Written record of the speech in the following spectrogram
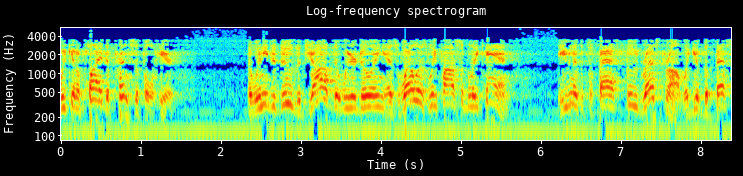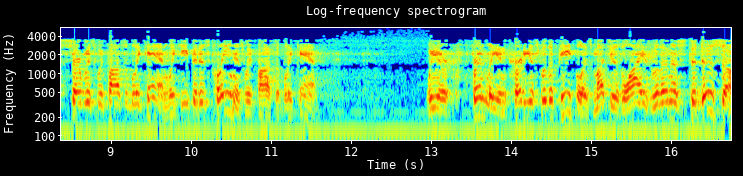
we can apply the principle here that we need to do the job that we are doing as well as we possibly can. Even if it's a fast food restaurant, we give the best service we possibly can. We keep it as clean as we possibly can. We are friendly and courteous with the people as much as lies within us to do so.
